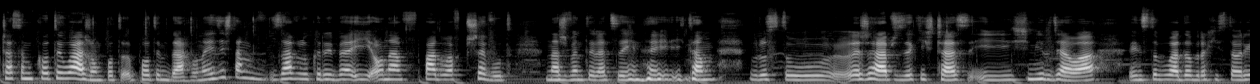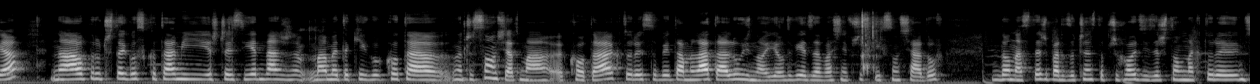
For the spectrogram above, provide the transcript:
czasem koty łażą po, po tym dachu. No i gdzieś tam zawlókł rybę i ona wpadła w przewód nasz wentylacyjny i, i tam po prostu leżała przez jakiś czas i śmierdziała, więc to była dobra historia. No a oprócz tego z kotami jeszcze jest jedna, że mamy takiego kota, znaczy sąsiad ma kota, który sobie tam lata luźno i odwiedza właśnie wszystkich sąsiadów. Do nas też bardzo często przychodzi, zresztą na którymś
